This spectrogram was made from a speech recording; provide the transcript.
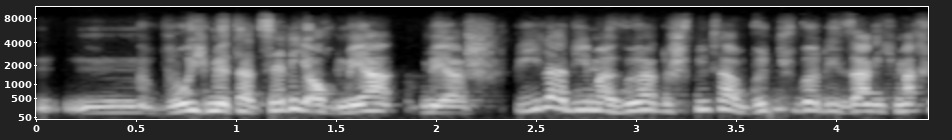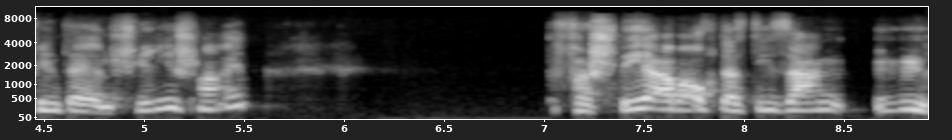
wo ich mir tatsächlich auch mehr, mehr Spieler, die mal höher gespielt haben, wünschen würde, die sagen, ich mache hinterher einen Schiri-Schein verstehe aber auch, dass die sagen, hm,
